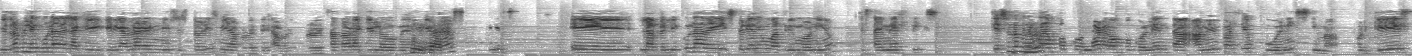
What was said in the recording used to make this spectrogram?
Y otra película de la que quería hablar en mis stories, mira, aprovechando ahora que lo mencionas, es eh, la película de Historia de un matrimonio, que está en Netflix, que es una película un poco larga, un poco lenta, a mí me pareció buenísima, porque es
